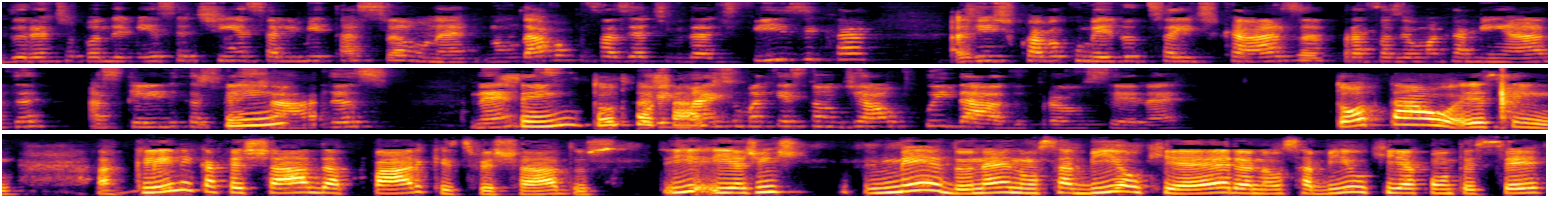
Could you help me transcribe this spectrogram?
durante a pandemia você tinha essa limitação, né? Não dava para fazer atividade física, a gente ficava com medo de sair de casa para fazer uma caminhada, as clínicas sim. fechadas, né? Sim, tudo fechado. Foi mais uma questão de autocuidado para você, né? Total, assim, a clínica fechada, parques fechados, e, e, a gente, medo, né? Não sabia o que era, não sabia o que ia acontecer.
